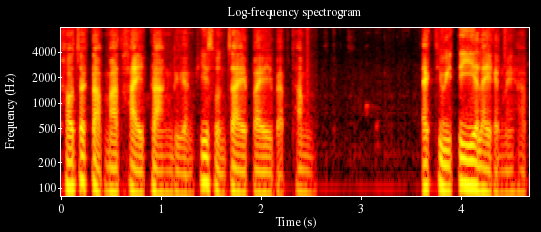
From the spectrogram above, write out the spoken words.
เขาจะกลับมาไทยกลางเดือน พี่สนใจไปแบบทำแอคทิวิตี้อะไรกันไหมครับ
